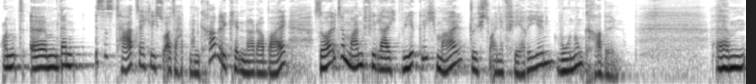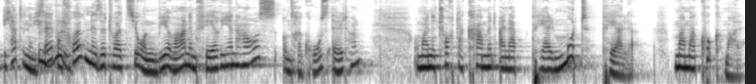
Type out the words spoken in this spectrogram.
Und ähm, dann ist es tatsächlich so, also hat man Krabbelkinder dabei, sollte man vielleicht wirklich mal durch so eine Ferienwohnung krabbeln. Ähm, ich hatte nämlich mhm. selber folgende Situation. Wir waren im Ferienhaus unserer Großeltern und meine Tochter kam mit einer Perlmuttperle. Mama, guck mal.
